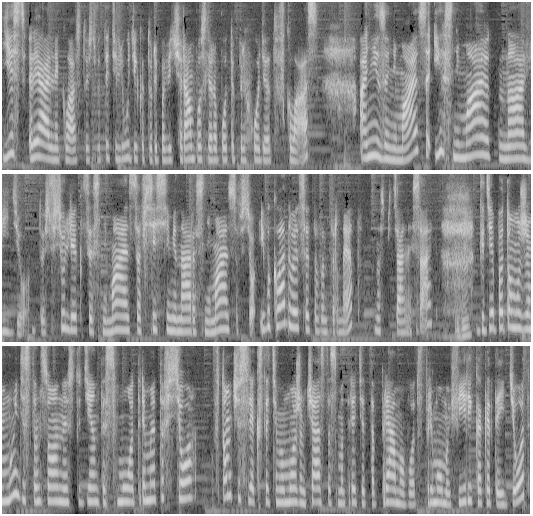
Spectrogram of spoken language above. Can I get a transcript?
есть реальный класс, то есть вот эти люди, которые по вечерам после работы приходят в класс, они занимаются, их снимают на видео, то есть всю лекцию снимается, все семинары снимаются, все. И выкладывается это в интернет, на специальный сайт, угу. где потом уже мы, дистанционные студенты, смотрим это все, в том числе, кстати, мы можем часто смотреть это прямо вот в прямом эфире, как это идет.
